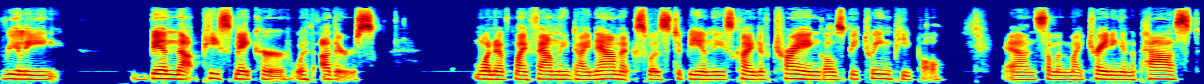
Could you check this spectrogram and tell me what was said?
really been that peacemaker with others. One of my family dynamics was to be in these kind of triangles between people. And some of my training in the past,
